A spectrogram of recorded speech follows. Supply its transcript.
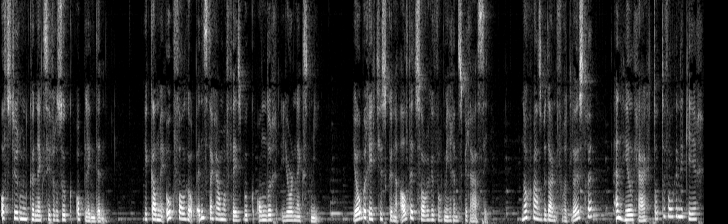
of stuur me een connectieverzoek op LinkedIn. Je kan mij ook volgen op Instagram of Facebook onder Your. Jouw berichtjes kunnen altijd zorgen voor meer inspiratie. Nogmaals bedankt voor het luisteren en heel graag tot de volgende keer.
